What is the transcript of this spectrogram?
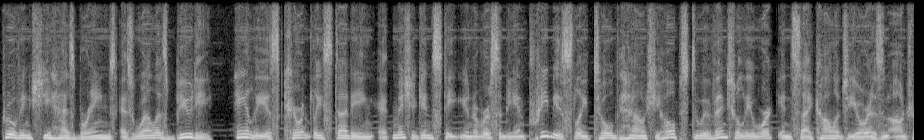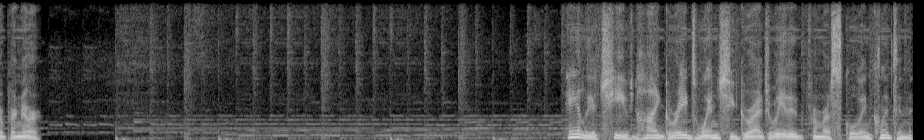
Proving she has brains as well as beauty, Hailie is currently studying at Michigan State University and previously told how she hopes to eventually work in psychology or as an entrepreneur. Hailie achieved high grades when she graduated from her school in Clinton,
